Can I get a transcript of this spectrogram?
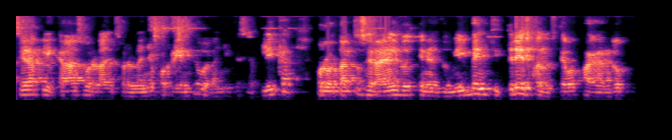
ser aplicada sobre, el año corriente o el año que se aplica, por lo tanto será en el, en el 2023 cuando estemos pagando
